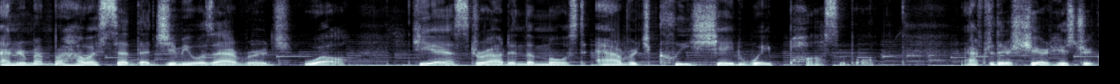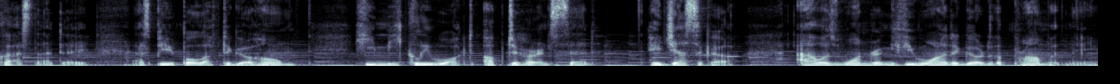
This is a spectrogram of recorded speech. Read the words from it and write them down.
And remember how I said that Jimmy was average? Well, he asked her out in the most average, cliched way possible. After their shared history class that day, as people left to go home, he meekly walked up to her and said, Hey Jessica, I was wondering if you wanted to go to the prom with me.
